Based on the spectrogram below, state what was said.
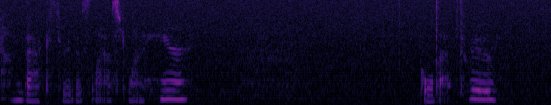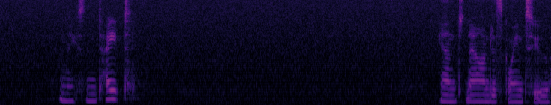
come back through this last one here. Pull that through nice and tight. And now I'm just going to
